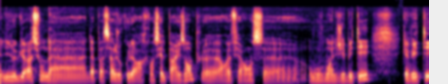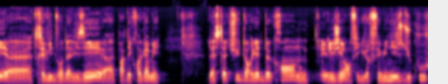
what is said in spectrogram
l'inauguration d'un passage aux couleurs arc-en-ciel, par exemple, en référence au mouvement LGBT, qui avait été très vite vandalisé par des croix gammées la statue d'Henriette de Cran, érigée en figure féministe du coup,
